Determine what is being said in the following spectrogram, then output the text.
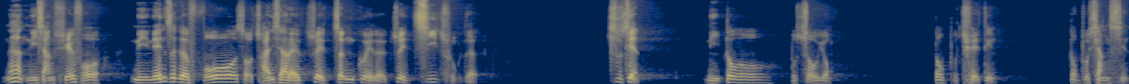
那你想学佛，你连这个佛所传下来最珍贵的、最基础的自见，你都不受用。都不确定，都不相信，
